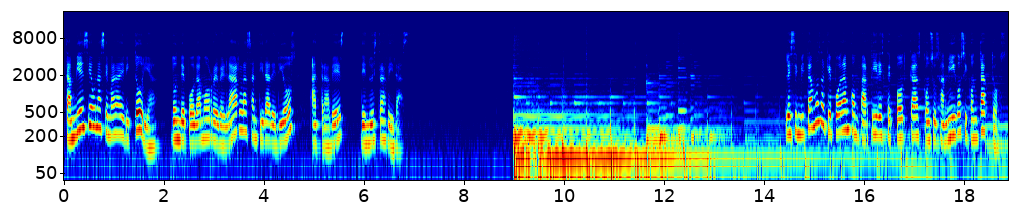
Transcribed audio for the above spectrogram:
también sea una semana de victoria, donde podamos revelar la santidad de Dios a través de nuestras vidas. Les invitamos a que puedan compartir este podcast con sus amigos y contactos.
